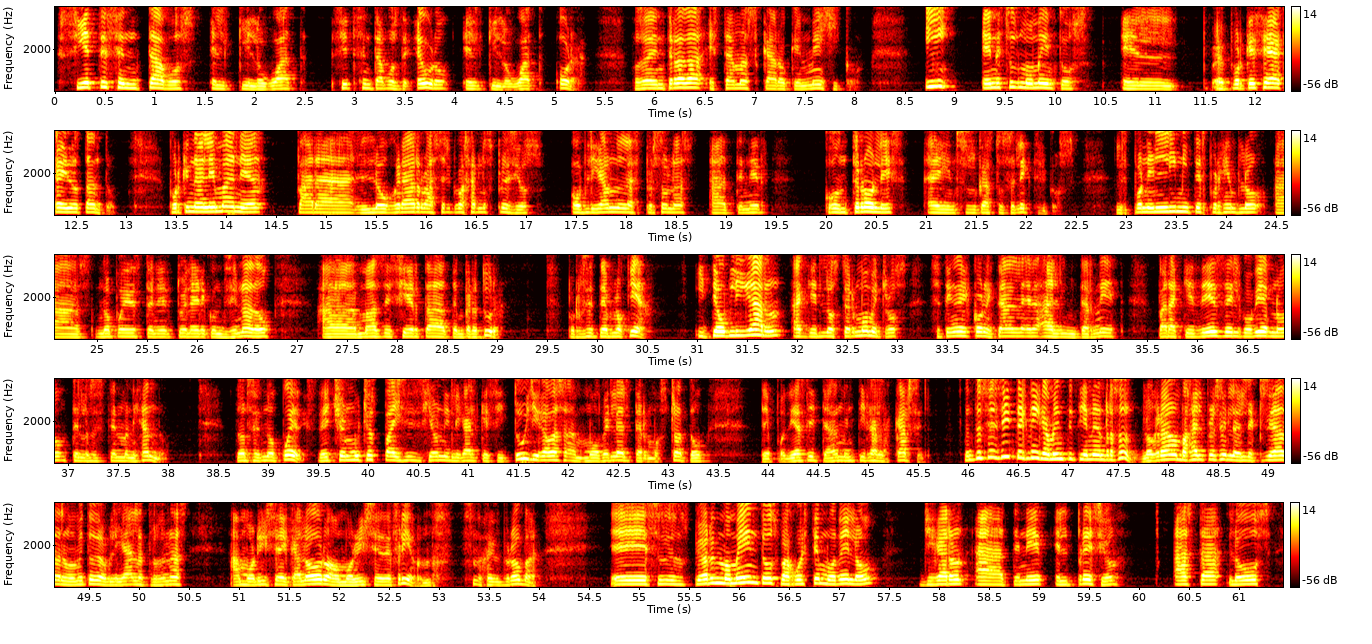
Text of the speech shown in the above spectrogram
7 centavos el kilowatt, 7 centavos de euro el kilowatt hora. O sea, de entrada está más caro que en México. Y en estos momentos, el, eh, ¿por qué se ha caído tanto? Porque en Alemania, para lograr hacer bajar los precios, obligaron a las personas a tener controles en sus gastos eléctricos. Les ponen límites, por ejemplo, a no puedes tener tu el aire acondicionado a más de cierta temperatura, porque se te bloquea. Y te obligaron a que los termómetros se tengan que conectar al, internet para que desde el gobierno te los estén manejando. Entonces no puedes. De hecho, en muchos países hicieron ilegal que si tú llegabas a moverle al termostrato, te podías literalmente ir a la cárcel. Entonces sí, técnicamente tienen razón. Lograron bajar el precio de la electricidad al momento de obligar a las personas a morirse de calor o a morirse de frío. No, es broma. Eh, sus peores momentos bajo este modelo llegaron a tener el precio hasta los,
